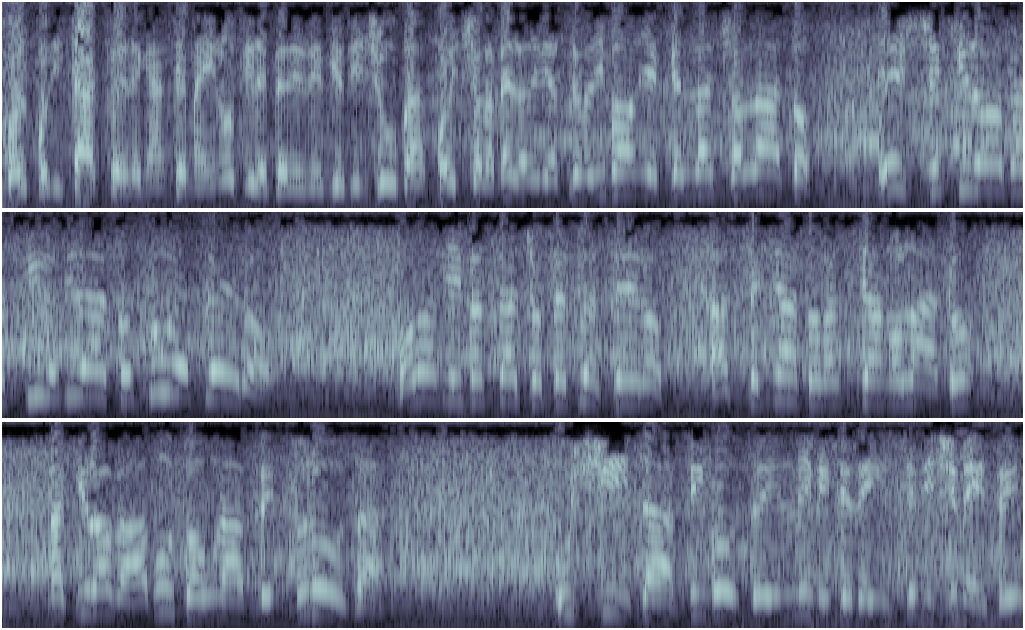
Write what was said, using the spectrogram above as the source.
Colpo di tacco elegante ma inutile per il rinvio di Giuba, poi c'è la bella deviazione di Boni che lancia al lato, esce Chiroga, tiro di lato 2-0. Polonia in vantaggio per 2-0, ha segnato l'anziano Lato, ma Chiroga ha avuto un'avventurosa uscita fin oltre il limite dei 16 metri.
